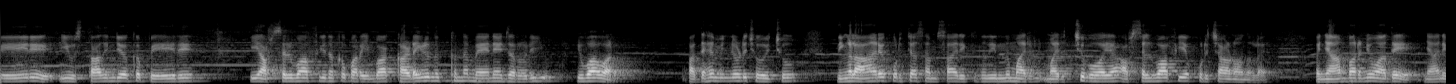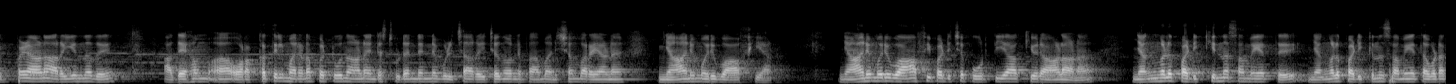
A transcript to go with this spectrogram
പേര് ഈ ഉസ്താദിന്റെയൊക്കെ പേര് ഈ അഫ്സൽ വാഫി എന്നൊക്കെ പറയുമ്പോൾ ആ കടയിൽ നിൽക്കുന്ന മാനേജർ ഒരു യുവാവാണ്. അപ്പം അദ്ദേഹം എന്നോട് ചോദിച്ചു നിങ്ങൾ ആരെക്കുറിച്ചാണ് സംസാരിക്കുന്നത്? ഇന്ന് മരി മരിച്ചുപോയ അഫ്സൽ വാഫിയെക്കുറിച്ചാണോ എന്നുള്ളത്? അപ്പം ഞാൻ പറഞ്ഞു അതെ ഞാൻ ഇപ്പോഴാണ് അറിയുന്നത്. അദ്ദേഹം ഉറക്കത്തിൽ മരണപ്പെട്ടു എന്നാണ് എന്റെ സ്റ്റുഡന്റ് എന്നെ വിളിച്ച് അറിയിച്ചതെന്ന് പറഞ്ഞപ്പോൾ ആ മനുഷ്യൻ പറയാണ് ഞാനും ഒരു വാഫിയാണ്. ഞാനും ഒരു വാഫി പഠിച്ച് പൂർത്തിയാക്കിയ ഒരാളാണ്. ഞങ്ങൾ പഠിക്കുന്ന സമയത്ത് ഞങ്ങൾ പഠിക്കുന്ന സമയത്ത് അവിടെ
